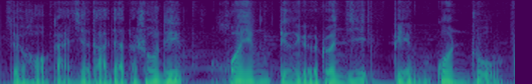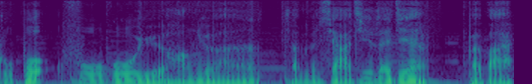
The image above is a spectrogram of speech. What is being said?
最后感谢大家的收听，欢迎订阅专辑并关注主播复古宇航员，咱们下期再见，拜拜。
